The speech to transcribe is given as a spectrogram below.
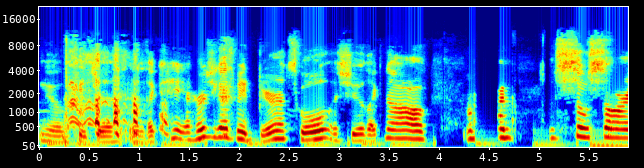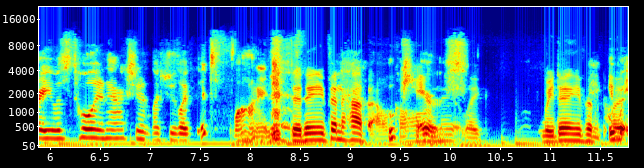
you know, the teacher and was like, hey, I heard you guys made beer at school. And she was like, no, I'm, I'm so sorry. It was totally an accident. Like, she was like, it's fine. Did it even have alcohol in cares? it? Like, we didn't even It- put it-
